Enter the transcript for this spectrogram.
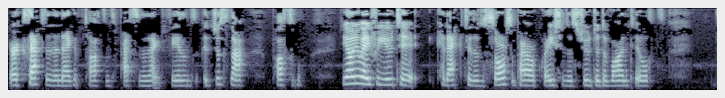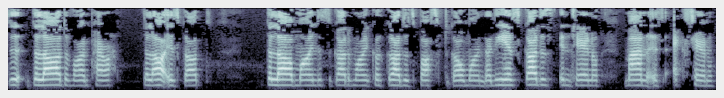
You're accepting the negative thoughts and suppressing the negative feelings. It's just not possible. The only way for you to connect to the source of power of creation is through the divine tools. The, the law divine power. The law is God the law of mind is the God of mind because God is the boss of the gold mind and he is God is internal, man is external.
